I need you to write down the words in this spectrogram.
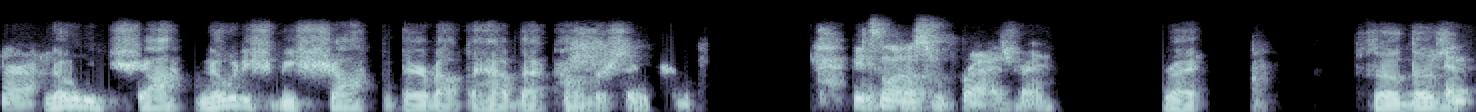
Right. Nobody shocked. Nobody should be shocked that they're about to have that conversation. It's not a surprise, right? Right. So those And-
